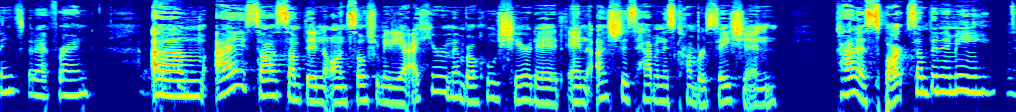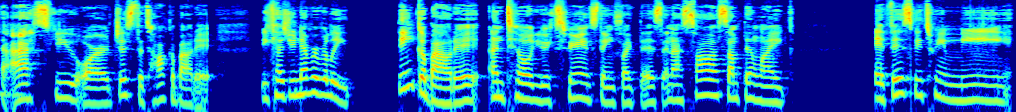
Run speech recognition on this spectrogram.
thanks for that, friend. Um, I saw something on social media. I can't remember who shared it, and us just having this conversation kind of sparked something in me to mm-hmm. ask you or just to talk about it because you never really think about it until you experience things like this. And I saw something like, if it's between me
